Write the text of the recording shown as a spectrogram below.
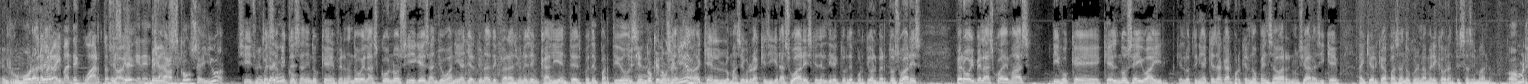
el rumor Bueno, ayer pero ahí van de cuartos, es todavía que tienen chance. Velasco se iba. Sí, el supuestamente técnico. están diciendo que Fernando Velasco no sigue. San Giovanni ayer dio unas declaraciones en caliente después del partido. Diciendo que no Pues, seguía. ajá, que lo más seguro era que siguiera Suárez, que es el director deportivo Alberto Suárez. Pero hoy Velasco además dijo que, que él no se iba a ir, que lo tenía que sacar porque él no pensaba renunciar. Así que hay que ver qué va pasando con el América durante esta semana. Hombre,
